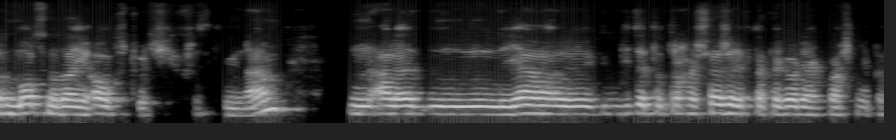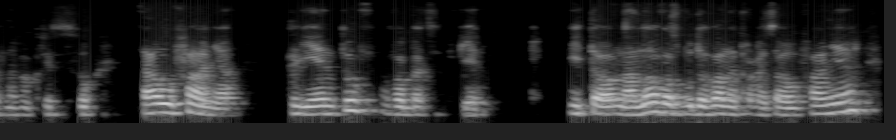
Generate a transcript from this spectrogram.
co mocno daje odczuć wszystkim nam, ale mm, ja widzę to trochę szerzej w kategoriach właśnie pewnego kryzysu zaufania klientów wobec firm. I to na nowo zbudowane trochę zaufanie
